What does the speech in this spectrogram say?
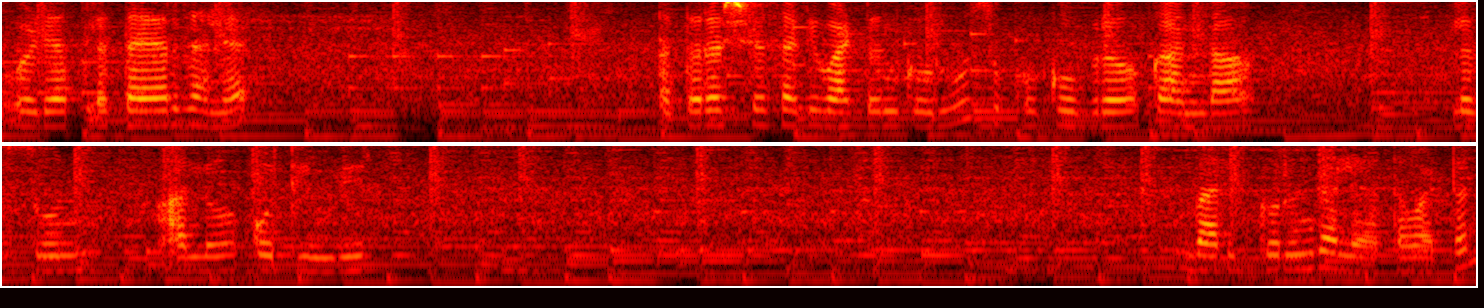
वडे आपल्या तयार झाल्यात. आता रश्श्यासाठी वाटण करू सुकं खोबरं कांदा लसूण आलं कोथिंबीर. बारीक करून झाले आता वाटण.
